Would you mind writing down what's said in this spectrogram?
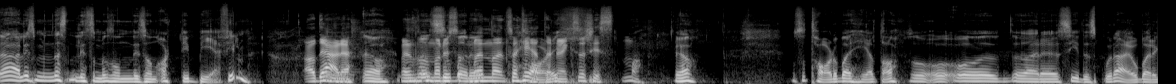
Det er liksom nesten litt som en sånn, litt sånn artig B-film. Ja, det er det. Ja, Men, så, når du, så bare men så heter den jo 'Eksorsisten', da. Ja. Og så tar det bare helt av. Så, og, og det der sidesporet er jo bare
